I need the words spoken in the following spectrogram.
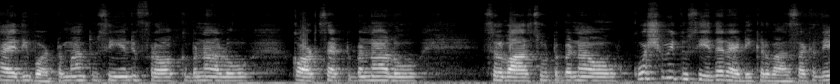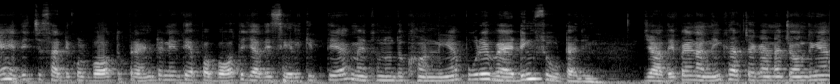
ਹੈ ਇਹਦੀ ਬਾਟਮ ਆ, ਤੁਸੀਂ ਇਹਦੀ ਫਰੋਕ ਬਣਾ ਲਓ ਕਾਟ ਸੈੱਟ ਬਣਾ ਲਓ। ਸਲਵਾਰ ਸੂਟ ਬਣਾਓ ਕੁਝ ਵੀ ਤੁਸੀਂ ਇਹਦਾ ਰੈਡੀ ਕਰਵਾ ਸਕਦੇ ਆ ਇਹਦੇ ਚ ਸਾਡੇ ਕੋਲ ਬਹੁਤ ਪ੍ਰਿੰਟ ਨੇ ਤੇ ਆਪਾਂ ਬਹੁਤ ਜ਼ਿਆਦਾ ਸੇਲ ਕੀਤੇ ਆ। ਮੈਂ ਤੁਹਾਨੂੰ ਦਿਖਾਉਣੀ ਆ, ਪੂਰੇ ਵੈਡਿੰਗ ਸੂਟ ਆ ਜੀ। ਜ਼ਿਆਦਾ ਭੈਣਾਂ ਨਹੀਂ ਖਰਚਾ ਕਰਨਾ ਚਾਹੁੰਦੀਆਂ।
